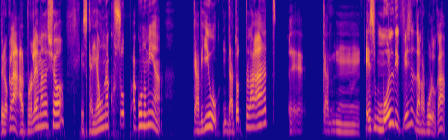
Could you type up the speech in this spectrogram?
Però, clar, el problema d'això és que hi ha una subeconomia que viu de tot plegat eh, que mm, és molt difícil de recol·locar,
